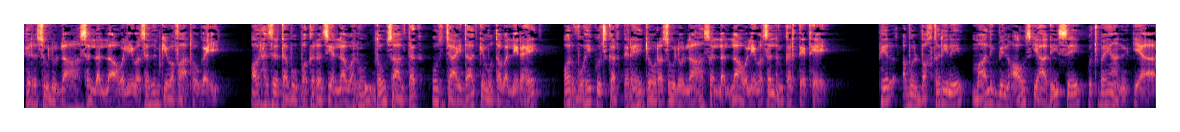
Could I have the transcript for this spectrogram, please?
پھر رسول اللہ صلی اللہ علیہ وسلم کی وفات ہو گئی۔ اور حضرت ابو بکر رضی اللہ عنہ دو سال تک اس جائیداد کے متولی رہے اور وہی کچھ کرتے رہے جو رسول اللہ صلی اللہ علیہ وسلم کرتے تھے۔ پھر ابو البختری نے مالک بن اوس کی حدیث سے کچھ بیان کیا۔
